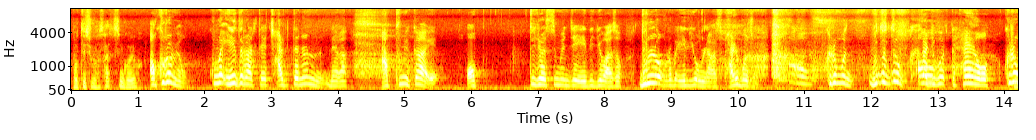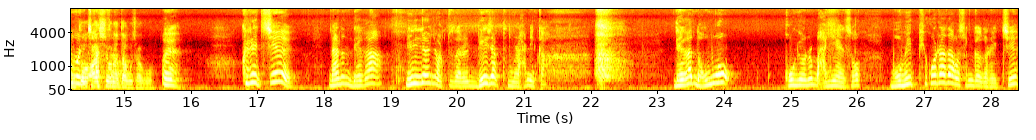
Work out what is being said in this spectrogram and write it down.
버티시고 사신 거예요? 아, 그럼요. 그리고 애들한테 잘 때는 내가 아프니까 엎, 엎드렸으면 이제 애들이 와서 눌러 그러면 애들이 올라가서 밟아줘. 그러면 우두둑 해가지고 해요. 그러면 또 아, 잤어요. 시원하다고 자고. 예. 그랬지. 나는 내가 1년 12달을 네 작품을 하니까 내가 너무 공연을 많이 해서 몸이 피곤하다고 생각을 했지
